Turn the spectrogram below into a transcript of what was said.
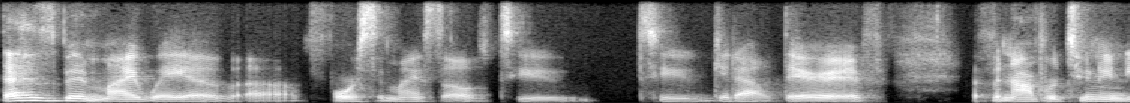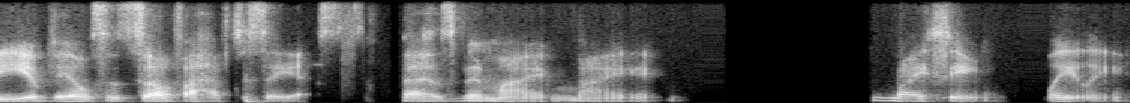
That has been my way of uh, forcing myself to to get out there. If if an opportunity avails itself, I have to say yes. That has been my my my thing lately.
